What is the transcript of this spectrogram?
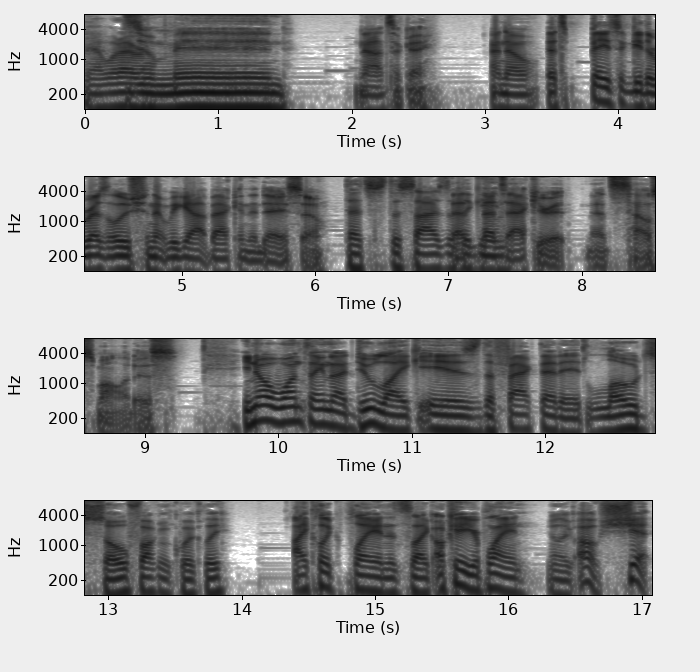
yeah, whatever. Zoom in. No, it's okay. I know it's basically the resolution that we got back in the day. So That's the size of the that, game. that's accurate. That's how small it is. You know, one thing that I do like is the fact that it loads so fucking quickly. I click play and it's like, okay, you're playing. You're like, oh shit,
